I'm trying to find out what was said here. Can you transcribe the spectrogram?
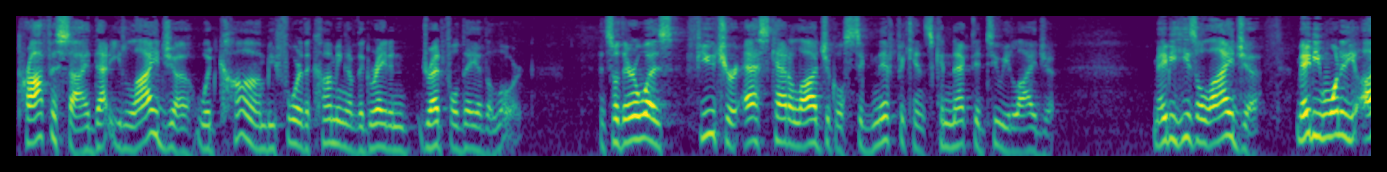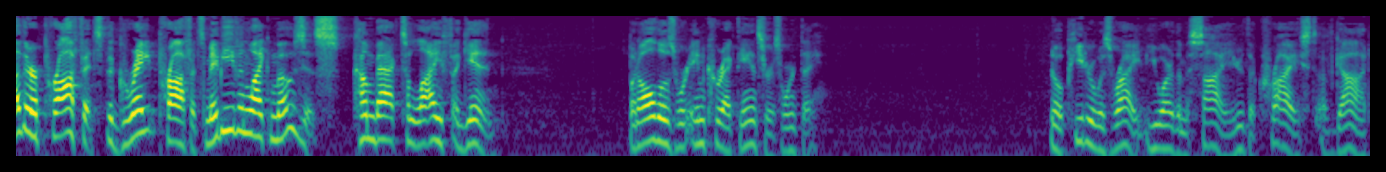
prophesied that Elijah would come before the coming of the great and dreadful day of the Lord. And so there was future eschatological significance connected to Elijah. Maybe he's Elijah. Maybe one of the other prophets, the great prophets, maybe even like Moses, come back to life again. But all those were incorrect answers, weren't they? No, Peter was right. You are the Messiah. You're the Christ of God.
